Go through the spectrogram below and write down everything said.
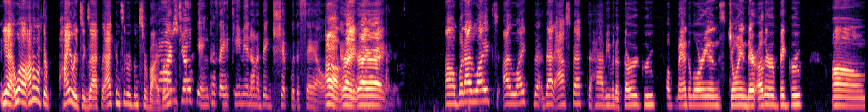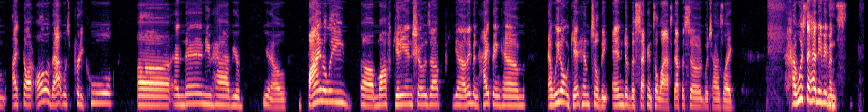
Yeah, well, I don't know if they're pirates exactly. I consider them survivors. No, I'm joking because they came in on a big ship with a sail. Oh, Like, right, right, right. Um, but I liked I liked that that aspect to have even a third group of Mandalorians join their other big group. Um, I thought all of that was pretty cool. Uh, and then you have your, you know, finally uh, Moff Gideon shows up. You know, they've been hyping him, and we don't get him till the end of the second to last episode, which I was like, I wish they hadn't even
